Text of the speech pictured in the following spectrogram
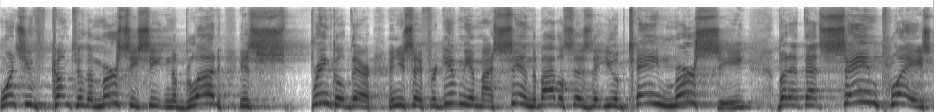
once you've come to the mercy seat and the blood is sprinkled there, and you say, forgive me of my sin, the Bible says that you obtain mercy, but at that same place,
